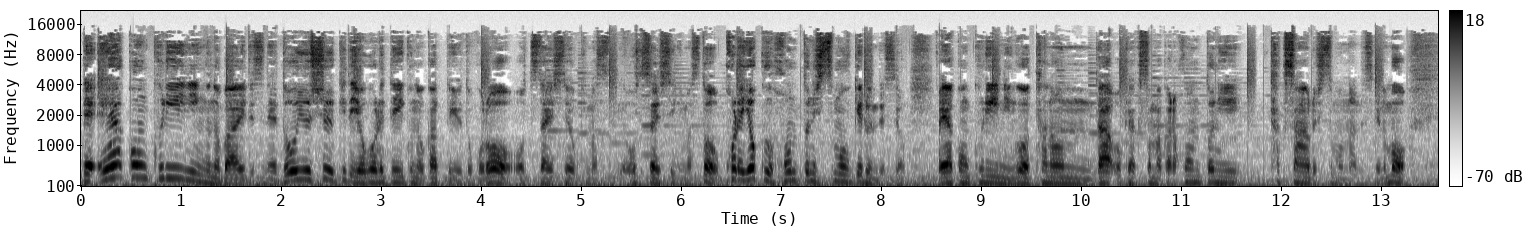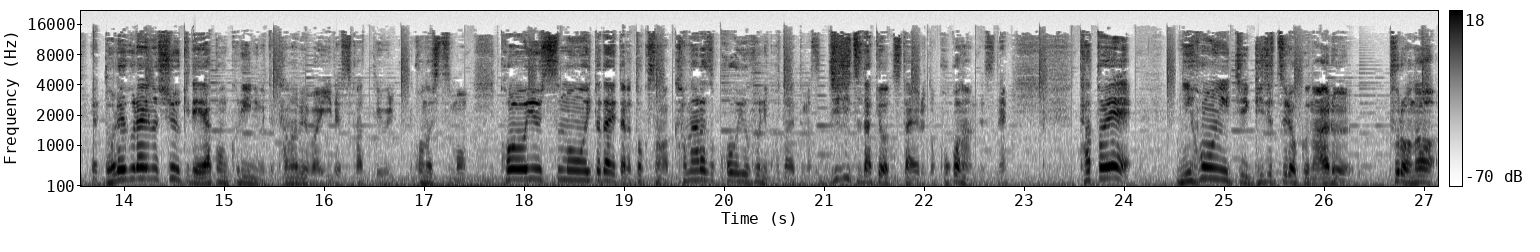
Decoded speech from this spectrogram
で、エアコンクリーニングの場合ですね、どういう周期で汚れていくのかっていうところをお伝えしておきます、お伝えしていきますと、これよく本当に質問を受けるんですよ。エアコンクリーニングを頼んだお客様から本当にたくさんある質問なんですけども、どれぐらいの周期でエアコンクリーニングって頼めばいいですかっていう、この質問。こういう質問をいただいたら徳さんは必ずこういうふうに答えてます。事実だけを伝えるとここなんですね。たとえ、日本一技術力のあるプロの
